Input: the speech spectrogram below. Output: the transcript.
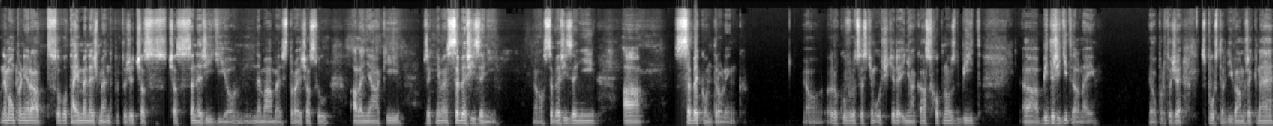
nemám úplně rád slovo time management, protože čas, čas se neřídí, jo? nemáme stroje času, ale nějaký, řekněme, sebeřízení. Jo? Sebeřízení a sebekontroling. Jo? Ruku v ruce s tím určitě jde i nějaká schopnost být, uh, být ředitelný. Jo, protože spousta lidí vám řekne,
